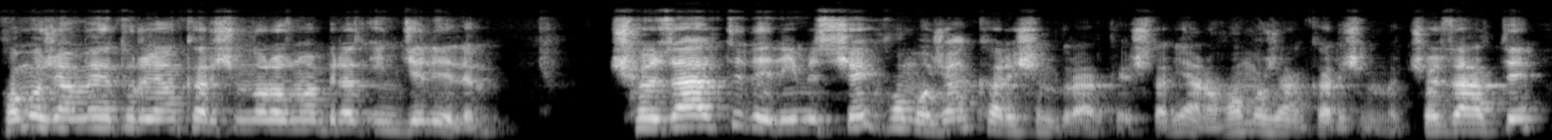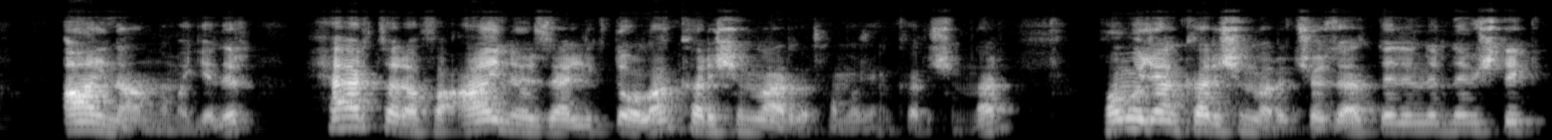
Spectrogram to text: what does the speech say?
Homojen ve heterojen karışımlar o zaman biraz inceleyelim. Çözelti dediğimiz şey homojen karışımdır arkadaşlar. Yani homojen karışımla çözelti aynı anlama gelir. Her tarafa aynı özellikte olan karışımlardır homojen karışımlar. Homojen karışımlara çözelti denir demiştik.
